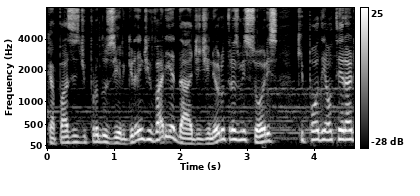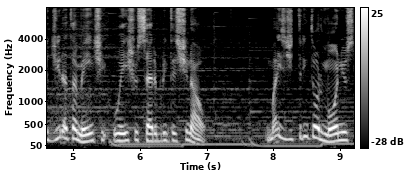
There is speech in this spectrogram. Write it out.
capazes de produzir grande variedade de neurotransmissores que podem alterar diretamente o eixo cérebro-intestinal. Mais de 30 hormônios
